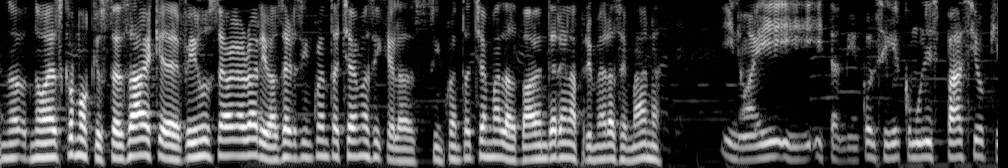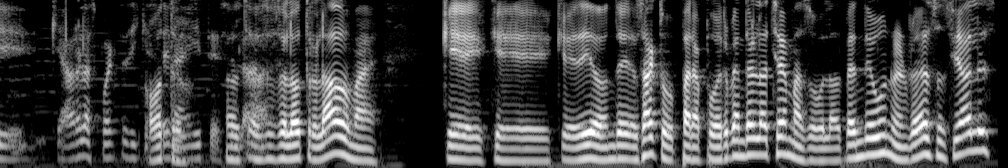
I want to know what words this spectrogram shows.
no, no, es como que usted sabe que de fijo usted va a agarrar y va a hacer 50 chemas y que las 50 chemas las va a vender en la primera semana. Y no hay, y, también conseguir como un espacio que, que abra las puertas y que estén ahí. Ese es el otro lado, mae que, que, que de dónde, exacto, para poder vender las chemas o las vende uno en redes sociales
